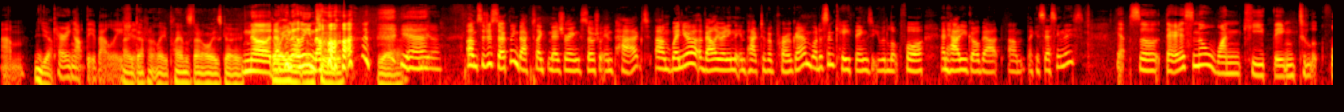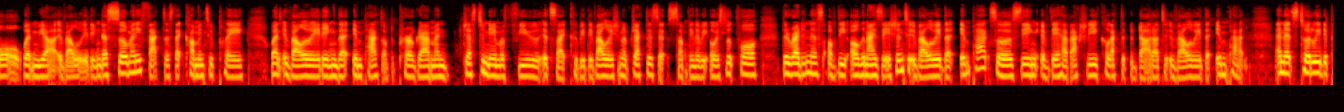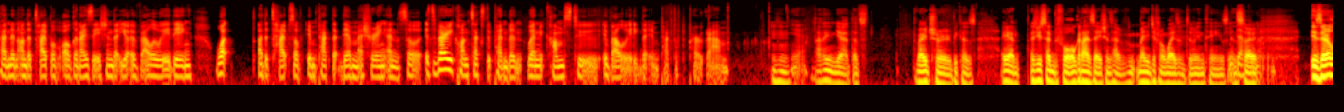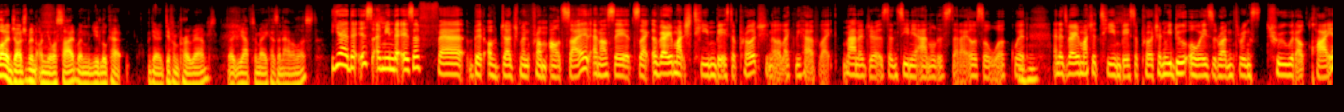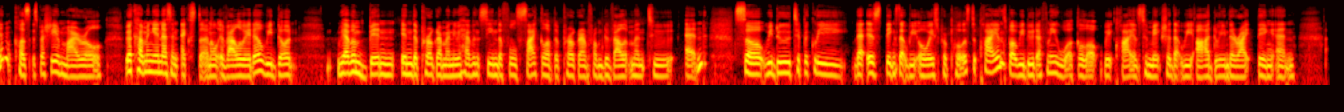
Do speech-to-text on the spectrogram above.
um, yeah. carrying out the evaluation. No, definitely. Plans don't always go. No, definitely not. yeah. yeah. yeah. Um, so just circling back to like measuring social impact, um, when you're evaluating the impact of a program, what are some key things that you would look for, and how do you go about um, like assessing this? Yeah, so there is no one key thing to look for when we are evaluating. There's so many factors that come into play when evaluating the impact of the program and just to name a few, it's like could be the evaluation objectives, it's something that we always look for, the readiness of the organization to evaluate the impact, so seeing if they have actually collected the data to evaluate the impact. And it's totally dependent on the type of organization that you're evaluating, what are the types of impact that they're measuring. And so it's very context dependent when it comes to evaluating the impact of the program. Mm-hmm. Yeah. I think, yeah, that's very true because again, as you said before, organizations have many different ways of doing things, and Definitely. so is there a lot of judgment on your side when you look at you know different programs that you have to make as an analyst? Yeah, there is. I mean, there is a fair bit of judgment from outside, and I'll say it's like a very much team based approach. You know, like we have like managers and senior analysts that I also work with, mm-hmm. and it's very much a team based approach. And we do always run things through with our client because, especially in my role, we're coming in as an external evaluator. We don't we haven't been in the program and we haven't seen the full cycle of the program from development to end. So we do typically that is things that we always propose to clients, but we do definitely work a lot with clients to make sure that we are doing the right thing and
